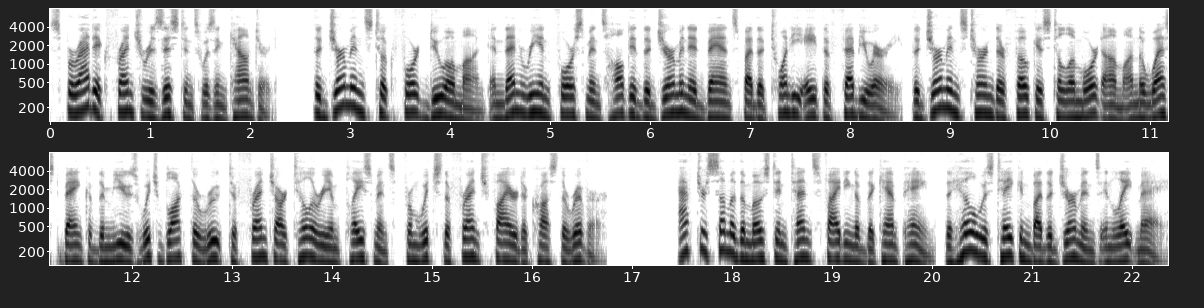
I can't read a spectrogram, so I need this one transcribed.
Sporadic French resistance was encountered. The Germans took Fort Douaumont and then reinforcements halted the German advance by 28 February. The Germans turned their focus to La Mort Homme on the west bank of the Meuse which blocked the route to French artillery emplacements, from which the French fired across the river. After some of the most intense fighting of the campaign, the hill was taken by the Germans in late May.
